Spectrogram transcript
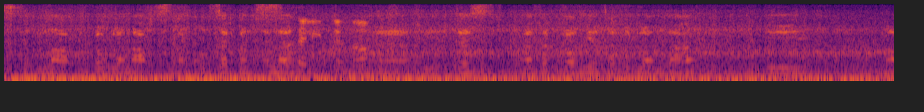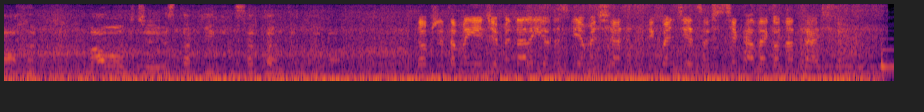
z map, Google Maps taką serpentynę. Satelity, no. E, I to jest efektownie to wygląda i no mało gdzie jest takich serpentyn chyba. Dobrze, to my jedziemy dalej i odezwiemy się, jak będzie coś ciekawego na trasie.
